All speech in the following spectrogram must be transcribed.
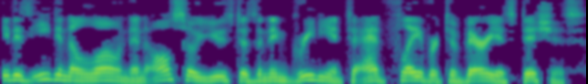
It is eaten alone and also used as an ingredient to add flavor to various dishes.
